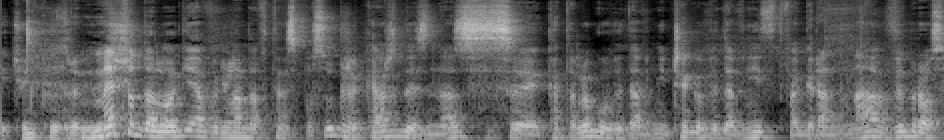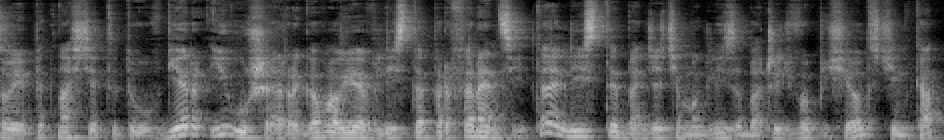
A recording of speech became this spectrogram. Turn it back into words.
E, Ciuńku zrobiłeś... Metodologia wygląda w ten sposób, że każdy z nas z katalogu wydawniczego wydawnictwa Granna wybrał sobie 15 tytułów gier i uszeregował je w listę preferencji. Te listy będziecie mogli zobaczyć w opisie odcinka.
